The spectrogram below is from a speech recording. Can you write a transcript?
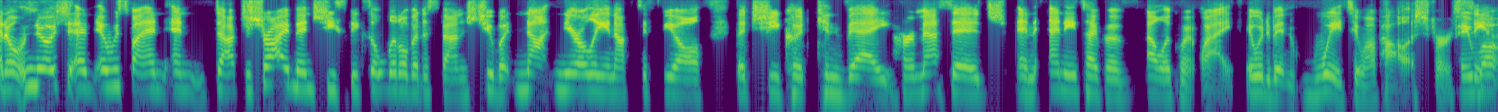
don't know. She, and it was fun. And, and Dr. Schreiben, she speaks a little bit of Spanish too, but not nearly enough to feel that she could convey her message in any type of eloquent way. It would have been way too unpolished for They CNN.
